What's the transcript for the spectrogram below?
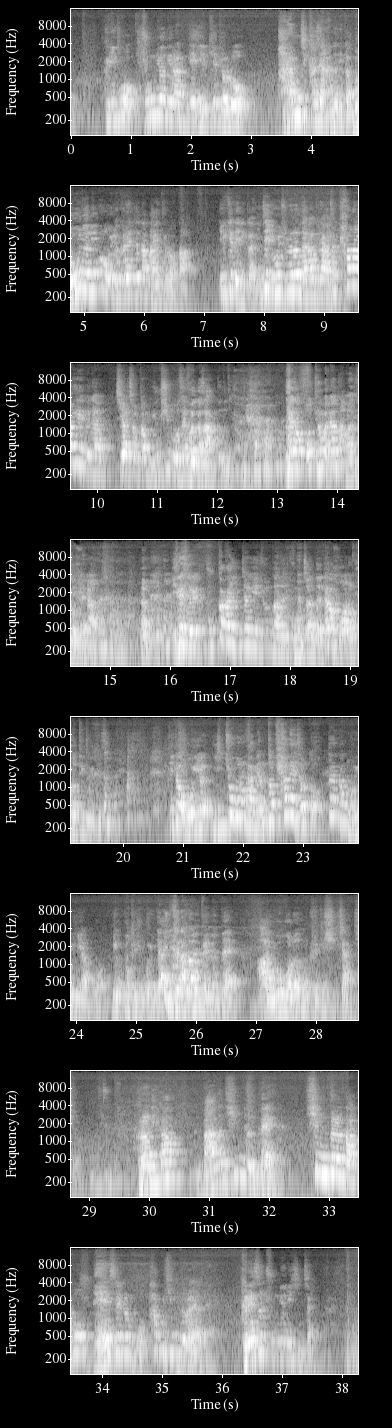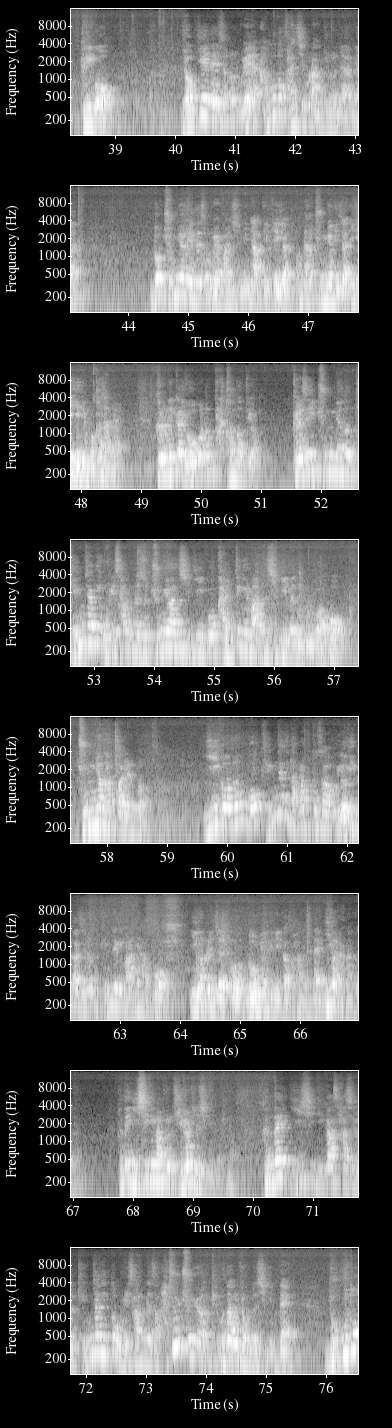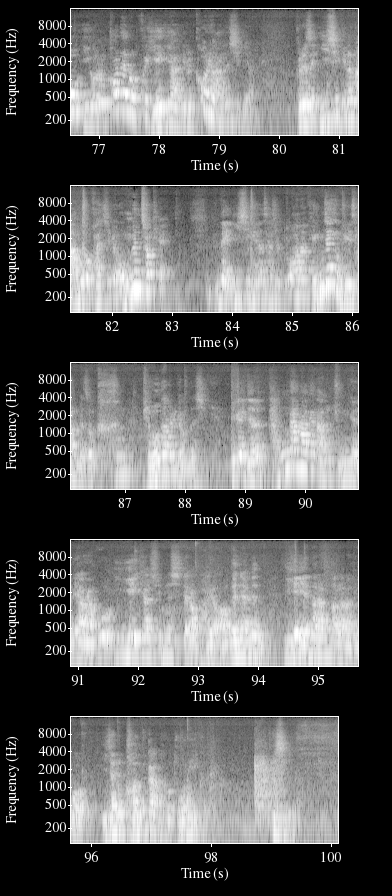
그리고 중년이라는 게 이렇게 별로 바람직하지 않으니까 노년이면 오히려 그래 이제 난 나이 들었다 이렇게 되니까 이제 요즘에는 내가 그냥 아주 편하게 그냥 지하철 타면 65세 거기 가서 앉거든요. 내가 버텨봐야 나만 손해야. 이래서 국가가 인정해 주는 나는 공짜인데 내가 뭐하러 버티고 있겠어. 그러니까 오히려 이쪽으로 가면 더 편해져 또. 그래 난 오히려 뭐 네가 버텨주고 있냐 이렇게 나가면 되는데 아 요거는 그렇게 쉽지 않죠. 그러니까 나는 힘든데 힘들다고 내색을 못하고 힘들어야 돼. 그래서 중년이 진짜 힘들어요. 그리고 여기에 대해서는 왜 아무도 관심을 안 두느냐 하면 너 중년에 대해서 왜 관심 있냐 이렇게 얘기하면 어, 내가 중년이자 이게 얘기 못 하잖아요. 그러니까 요거는 딱 건너뛰어. 그래서 이 중년은 굉장히 우리 삶에서 중요한 시기이고 갈등이 많은 시기임에도 불구하고 중년 학과라는 건 없어. 이거는 뭐 굉장히 달라붙어서 하고 여기까지는 굉장히 많이 하고 이거는 이제 또 노면이니까 또 하는데 이건 안 하거든. 근데 이 시기는 앞으로 길어질 시기거든요. 근데 이 시기가 사실은 굉장히 또 우리 삶에서 아주 중요한 변화를 겪는 시기인데 누구도 이거를 꺼내놓고 얘기하기를 꺼려하는 시기야. 그래서 이 시기는 아무도 관심이 없는 척해. 근데 이 시기는 사실 또 하나 굉장히 우리 삶에서 큰 변화를 겪는 시기예요. 그러니까 이제는 당당하게 나는 중년이야라고 이 얘기할 수 있는 시대가 와요. 왜냐하면 이게 옛날하고 달라가지고 이제는 건강하고 돈이 있거든요. 이 시기가.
